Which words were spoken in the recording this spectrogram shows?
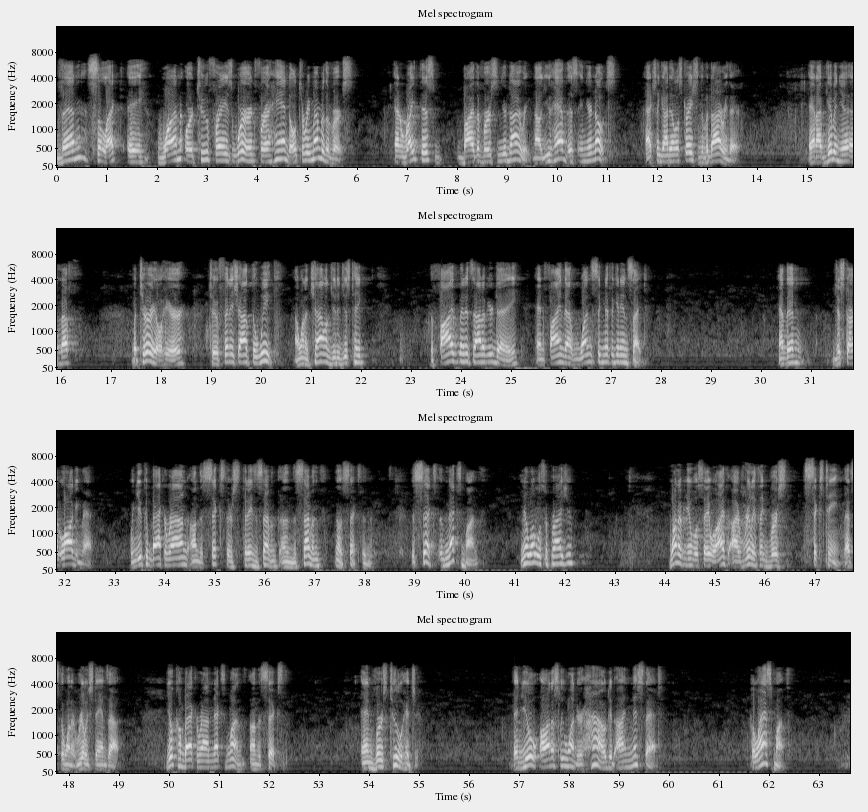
Then select a one or two phrase word for a handle to remember the verse. And write this by the verse in your diary. Now you have this in your notes. Actually got illustrations of a diary there. And I've given you enough material here to finish out the week. I want to challenge you to just take the five minutes out of your day and find that one significant insight and then just start logging that. When you come back around on the 6th, there's, today's the 7th, on the 7th, no, 6th, isn't it? The 6th of next month, you know what will surprise you? One of you will say, well, I, I really think verse 16, that's the one that really stands out. You'll come back around next month on the 6th, and verse 2 will hit you. And you'll honestly wonder, how did I miss that? The last month.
